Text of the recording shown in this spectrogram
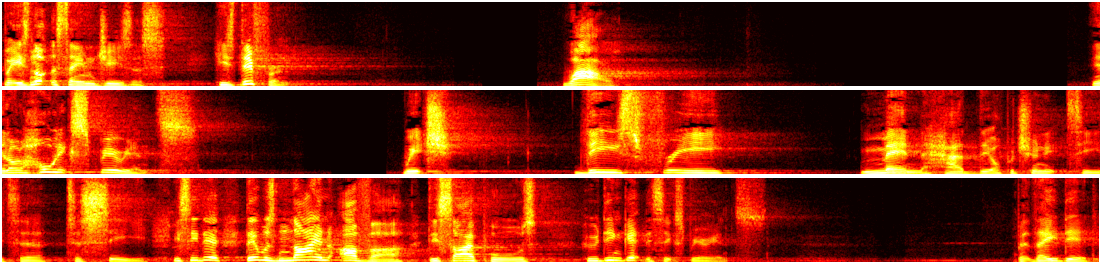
But he's not the same Jesus. He's different. Wow. You know, the whole experience, which these three men had the opportunity to, to see. You see, there, there was nine other disciples who didn't get this experience. But they did.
